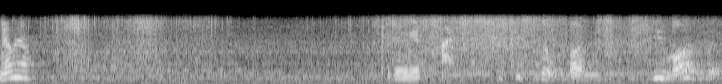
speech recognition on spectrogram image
Meow meow. Continue. It's so fun. She loves it.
